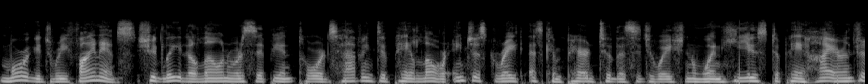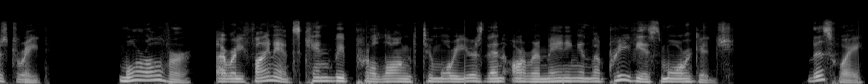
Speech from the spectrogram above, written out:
Mortgage refinance should lead a loan recipient towards having to pay lower interest rate as compared to the situation when he used to pay higher interest rate. Moreover, a refinance can be prolonged to more years than are remaining in the previous mortgage. This way,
